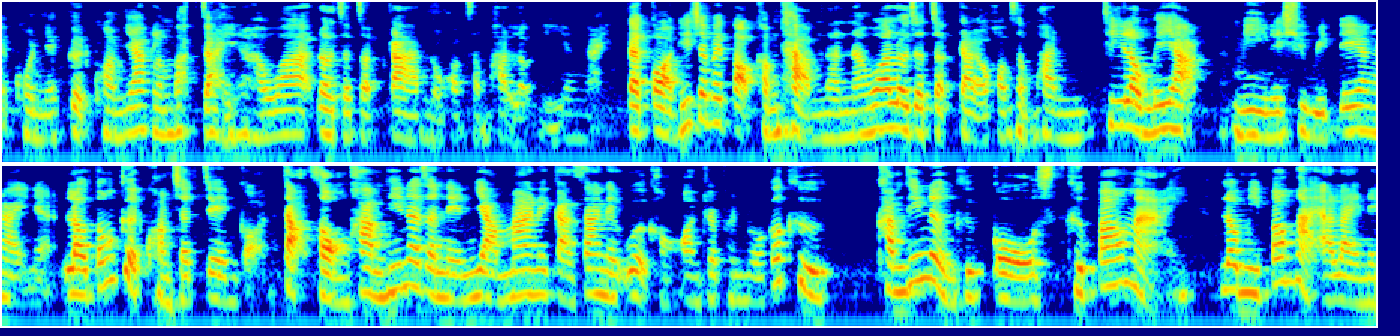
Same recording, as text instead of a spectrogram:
าย ๆ คนเนี่ยเกิดความยากลำบากใจนะคะว่าเราจะจัดการกับความสัมพันธ์เหล่านี้ยังไง แต่ก่อนที่จะไปตอบคำถามนั้นนะว่าเราจะจัดการกับความสัมพันธ์ที่เราไม่อยากมีในชีวิตได้ยังไงเนี่ยเราต้องเกิดความชัดเจนก่อนจากสองคำที่น่าจะเน้นย้ำมากในการสร้างเน็ตเวิร์กของ entrepreneur ก็คือคำที่หนึ่งคือ goals คือเป้าหมาย เรามีเป้าหมายอะไรใน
